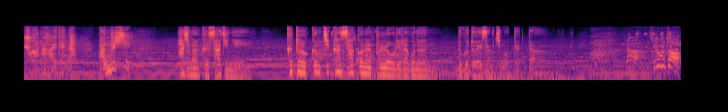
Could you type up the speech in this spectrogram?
휴가 나가야 된다. 반드시. 하지만 그 사진이 그토록 끔찍한 사건을 불러오리라고는 누구도 예상치 못했다. 자, 지금부터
